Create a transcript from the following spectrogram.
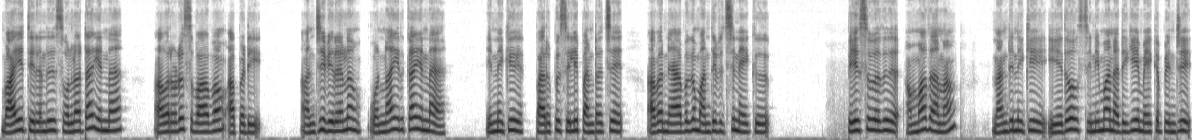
வாயை திறந்து சொல்லாட்டா என்ன? அவரோட சுபாவம் அப்படி. அஞ்சு விரலும் ஒன்னா இருக்கா என்ன? இன்னைக்கு பருப்பு சிலி பண்றச்சே அவர் ஞாபகம் வந்துடுச்சு நேக்கு. பேசுவது அம்மா தானா நந்தினிக்கு ஏதோ சினிமா நடிகையை மேக்கப் என்று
